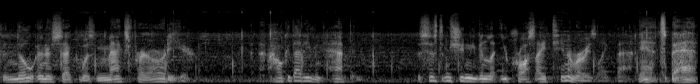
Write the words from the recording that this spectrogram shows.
The no intersect was max priority here. How could that even happen? The system shouldn't even let you cross itineraries like that. yeah, it's bad.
